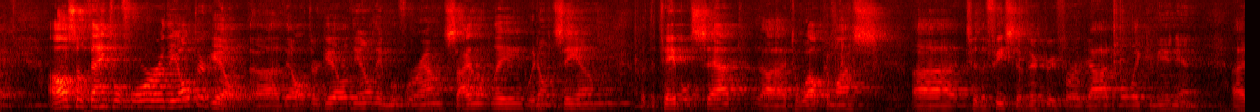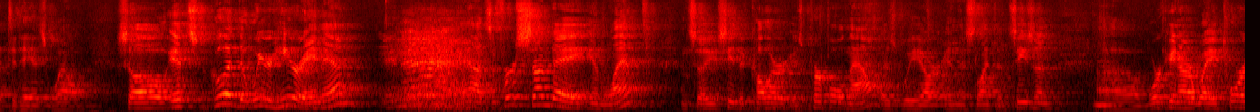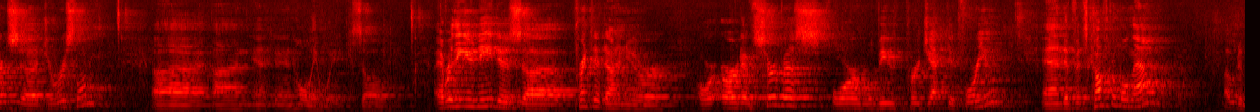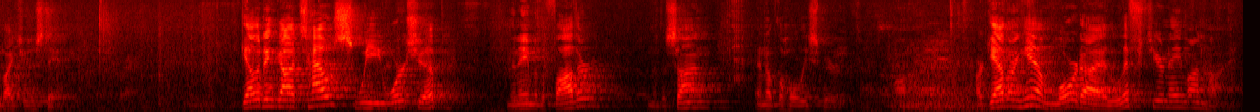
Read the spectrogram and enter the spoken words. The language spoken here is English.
Also thankful for the Altar Guild. Uh, the Altar Guild, you know, they move around silently. We don't see them, but the table's set uh, to welcome us to the Feast of Victory for our God, Holy Communion, today as well. So it's good that we're here, amen? Amen. Yeah, it's the first Sunday in Lent, and so you see the color is purple now as we are in this Lenten season, uh, working our way towards uh, Jerusalem uh, on, in, in, Holy Week. So everything you need is uh, printed on your or, of service or will be projected for you. And if it's comfortable now, I would invite you to stand. Gathered in God's house, we worship in the name of the Father, and of the Son, and of the Holy Spirit. Amen. Our gathering hymn, Lord, I lift your name on high.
